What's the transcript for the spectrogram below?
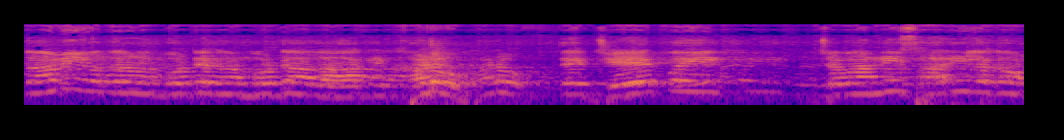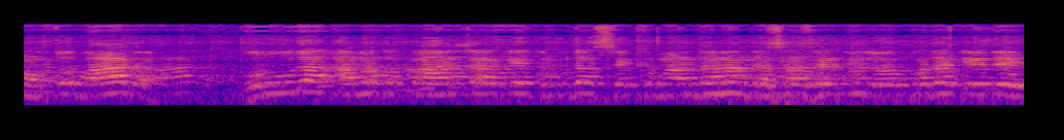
ਤਾਂ ਵੀ ਉਹਦੇ ਨਾਲ ਮੋਢੇ ਨਾਲ ਮੋਢਾ ਲਾ ਕੇ ਖੜੋ। ਤੇ ਜੇ ਕੋਈ ਜਵਾਨੀ ਸਾਰੀ ਲਗਾਉਣ ਤੋਂ ਬਾਅਦ ਗੁਰੂ ਦਾ ਅੰਮ੍ਰਿਤ ਪਾਨ ਕਰਕੇ ਗੁਰੂ ਦਾ ਸਿੱਖ ਬਣਦਾ ਨਾ, ਦਸਾਂ ਸਿੰਘ ਦੀ ਲੋਕ ਪਤਾ ਕਹਿੰਦੇ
